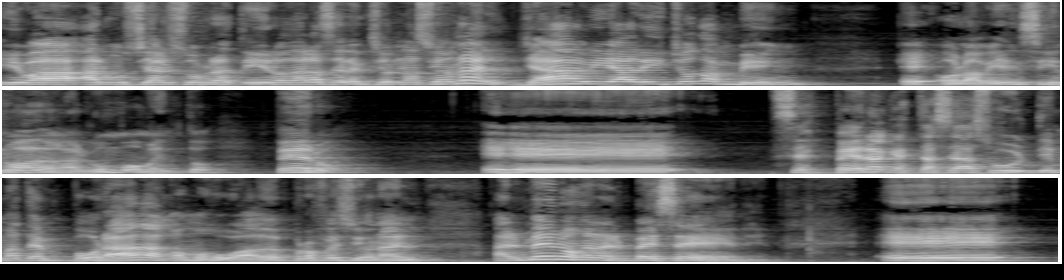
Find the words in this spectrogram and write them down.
iba a anunciar su retiro de la selección nacional. Ya había dicho también, eh, o lo había insinuado en algún momento, pero eh, se espera que esta sea su última temporada como jugador profesional, al menos en el BCN. Eh,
